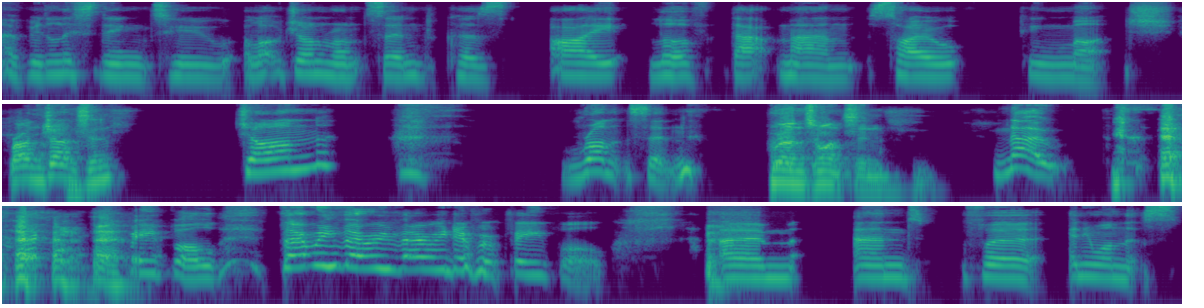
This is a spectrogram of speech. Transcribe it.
i've been listening to a lot of jon ronson because i love that man so fucking much. Ron Johnson. jon ronson. Ron Swanson. no people. Very very very different people. Um and for anyone that's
